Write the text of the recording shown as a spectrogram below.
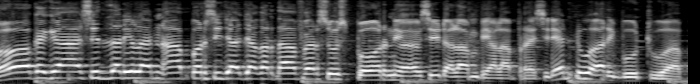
Oke guys, itu tadi line up Persija Jakarta versus Borneo FC dalam Piala Presiden 2024.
